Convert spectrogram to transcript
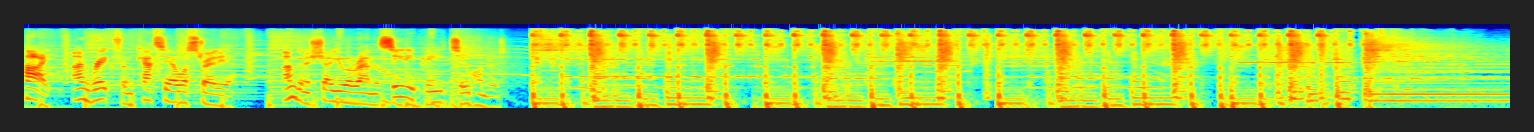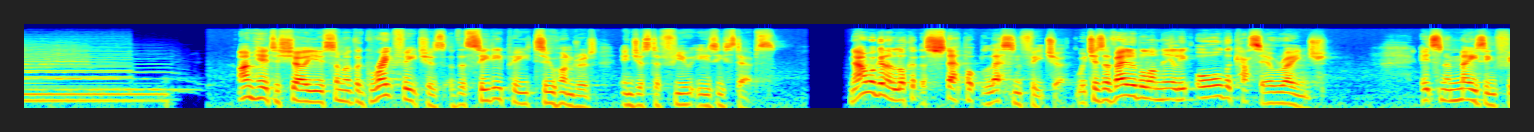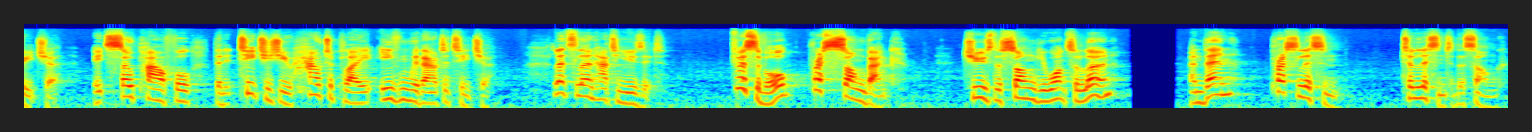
Hi, I'm Ric from Casio Australia. I'm going to show you around the CDP 200. I'm here to show you some of the great features of the CDP 200 in just a few easy steps. Now we're going to look at the Step Up Lesson feature, which is available on nearly all the Casio range. It's an amazing feature. It's so powerful that it teaches you how to play even without a teacher. Let's learn how to use it. First of all, press Song Bank. Choose the song you want to learn, and then press Listen to listen to the song.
